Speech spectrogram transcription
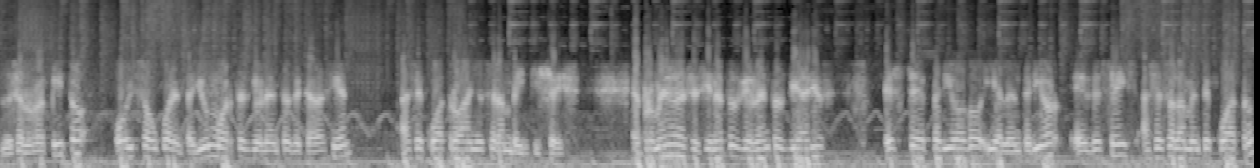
Se lo repito, hoy son 41 muertes violentas de cada 100 hace cuatro años eran 26. El promedio de asesinatos violentos diarios este periodo y el anterior es de seis, hace solamente cuatro,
